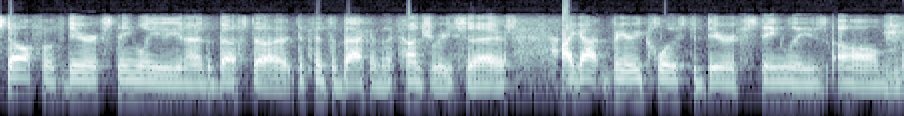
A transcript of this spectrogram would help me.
stuff of Derek Stingley, you know, the best uh, defensive back in the country. So I got very close to Derek Stingley's um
